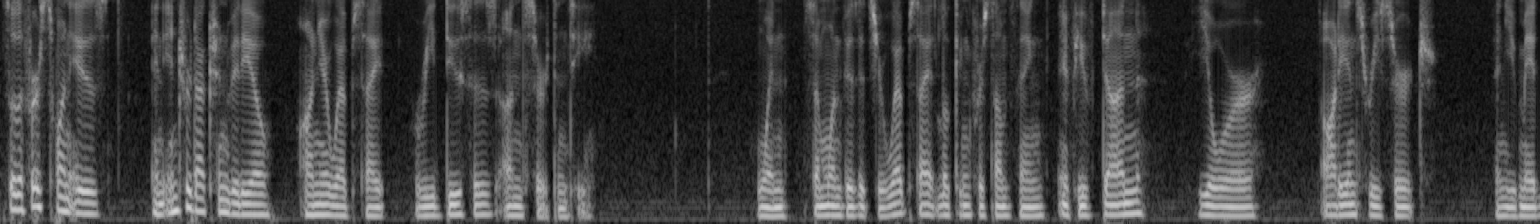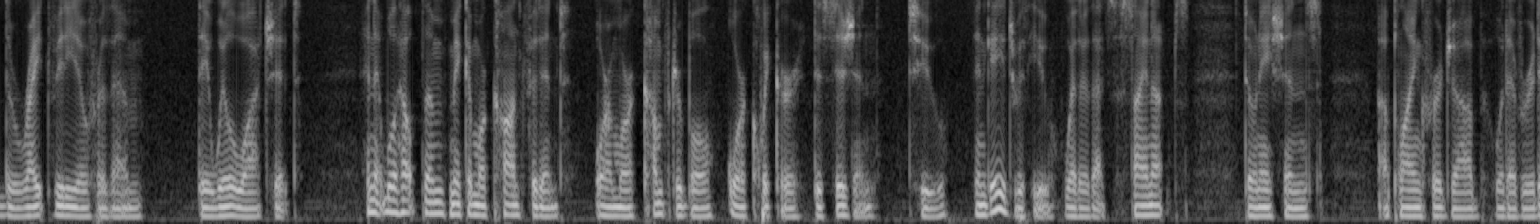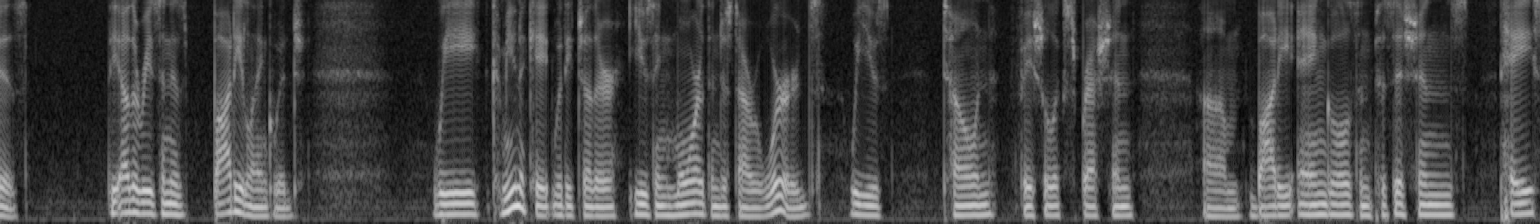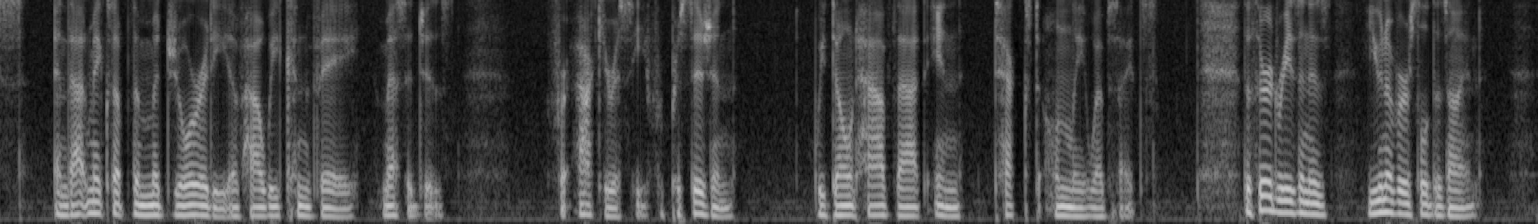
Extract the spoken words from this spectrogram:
So the first one is an introduction video on your website reduces uncertainty. When someone visits your website looking for something, if you've done your audience research and you've made the right video for them, they will watch it. And it will help them make a more confident or a more comfortable or quicker decision to engage with you, whether that's signups, donations, applying for a job, whatever it is. The other reason is body language. We communicate with each other using more than just our words. We use tone, facial expression, um, body angles and positions, pace, and that makes up the majority of how we convey messages for accuracy, for precision. We don't have that in text only websites. The third reason is universal design.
